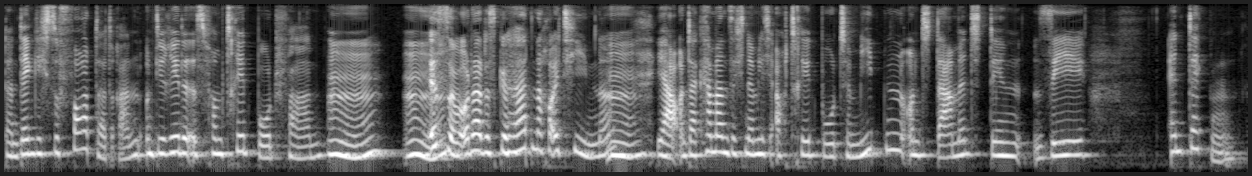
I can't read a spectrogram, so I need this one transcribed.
dann denke ich sofort daran. Und die Rede ist vom Tretbootfahren. Ist so, oder? Das gehört nach Eutin, ne? Ja, und da kann man sich nämlich auch Tretboote mieten und damit den See entdecken.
